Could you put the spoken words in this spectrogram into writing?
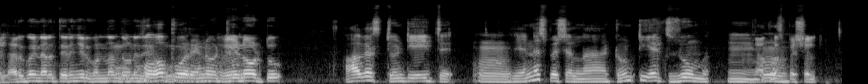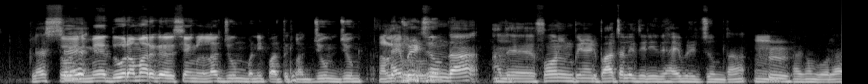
எல்லாருக்கும் இன்னும் தெரிஞ்சிருக்கும்னு தான் தோணுது. Oppo Reno Reno two August twenty eight இது என்ன ஸ்பெஷல்னா டுவெண்ட்டி எக்ஸ் ஜூம் ம் அப்புறம் ஸ்பெஷல் ப்ளஸ் இனிமே தூரமா இருக்கிற விஷயங்கள் எல்லாம் ஜூம் பண்ணி பாத்துக்கலாம் ஜூம் ஜூம் ஹைபிரிட் ஜூம் தான். அது ஃபோன் பின்னாடி பார்த்தாலே தெரியுது ஹைபிரிட் ஜூம் தான். வழக்கம் போல.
